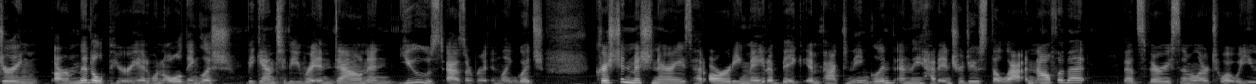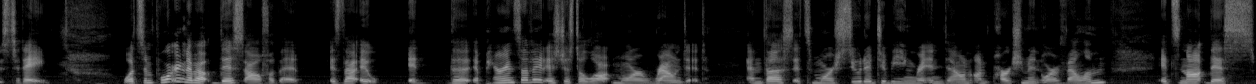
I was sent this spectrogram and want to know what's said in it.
during our middle period, when Old English began to be written down and used as a written language, Christian missionaries had already made a big impact in England and they had introduced the Latin alphabet that's very similar to what we use today. What's important about this alphabet is that it, it the appearance of it is just a lot more rounded, and thus it's more suited to being written down on parchment or vellum. It's not this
